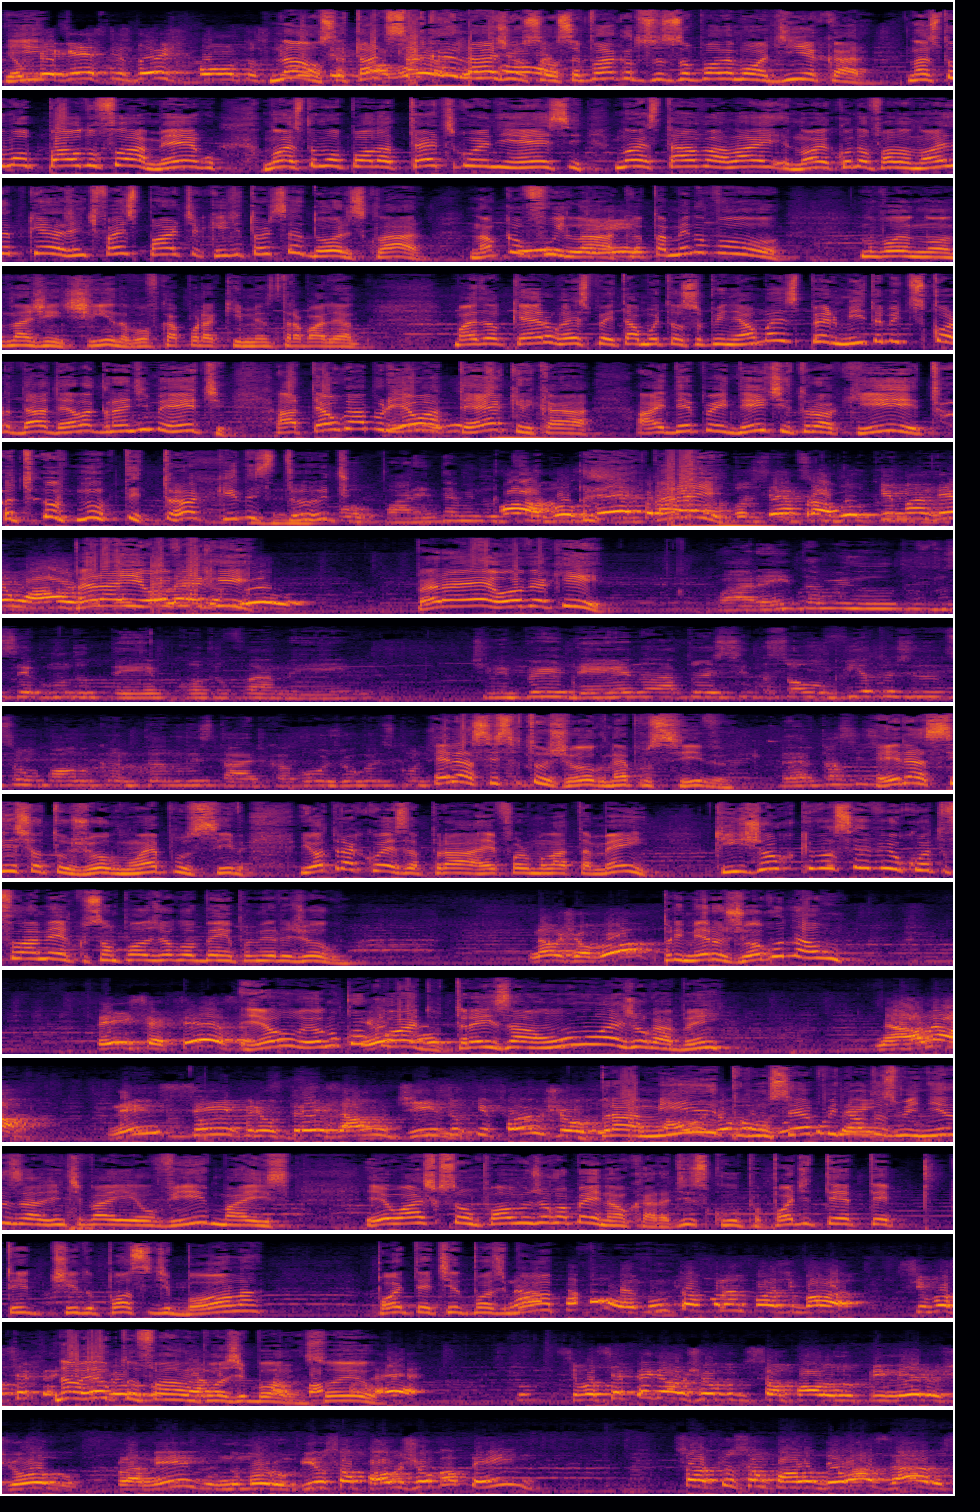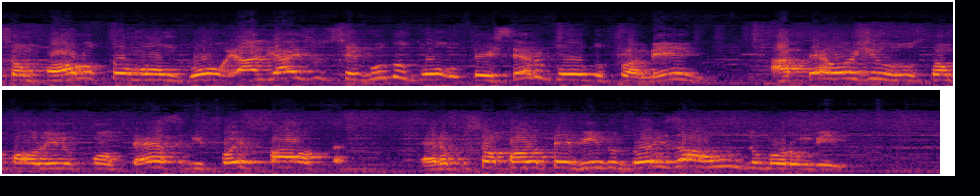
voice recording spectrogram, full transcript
eu E- peguei esses dois pontos. Não, você tá de falou, sacanagem, eu Wilson. Você fala que do São Paulo é modinha, cara. Nós tomamos pau do Flamengo, nós tomamos pau do Atlético Goianiense, nós tava lá, e nós, quando eu falo nós é porque a gente faz parte aqui de torcedores, claro. Não que eu fui Sim, lá, sim. que eu também não vou, não vou na Argentina, vou ficar por aqui mesmo trabalhando. Mas eu quero respeitar muito a sua opinião, mas permita-me discordar dela grandemente. Até o Gabriel, a técnica, a Independente entrou aqui, todo mundo entrou aqui no estúdio. 40 minutos. Ó, você é pra, Peraí. você é pra, eu te mandei um áudio. Peraí, ouve aqui. meu. Pera aí, ouve aqui. 40 minutos do segundo tempo contra o Flamengo. Time perdendo, a torcida só ouvia a torcida do São Paulo cantando no estádio. Acabou o jogo, eles continuam. Ele assiste outro jogo, não é possível. Deve estar assistindo. Ele assiste outro jogo, não é possível. E outra coisa, pra reformular também, que jogo que você viu contra o Flamengo? O São Paulo jogou bem o primeiro jogo? Não jogou? Primeiro jogo, não. Tem certeza? Eu, eu não concordo. Eu- 3x1 não é jogar bem. Não, não. Nem sempre o 3x1 diz o que foi o jogo. Pra São mim, não sei a opinião bem. dos meninos, a gente vai ouvir, mas eu acho que o São Paulo não jogou bem, não, cara. Desculpa. Pode ter, ter, ter tido posse de bola, pode ter tido posse de Não, bola. tá bom, eu não tô falando posse de bola. Se você pegar Não, eu que tô falando posse de bola, sou eu. É. Se você pegar o jogo do São Paulo no primeiro jogo, Flamengo, no Morumbi, o São Paulo jogou bem. Só que o São Paulo deu azar. O São Paulo tomou um gol. Aliás, o segundo gol, o terceiro gol do Flamengo, até hoje o São Paulino contesta que foi falta. Era pro São Paulo ter vindo 2 a 1 do Morumbi.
